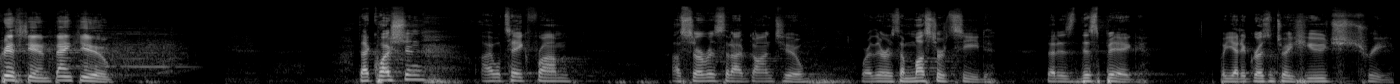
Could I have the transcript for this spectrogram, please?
Kristian. Thank you. That question I will take from a service that I've gone to where there is a mustard seed that is this big, but yet it grows into a huge tree.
